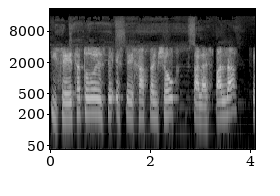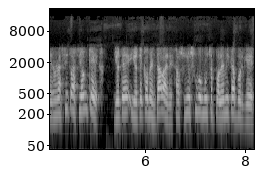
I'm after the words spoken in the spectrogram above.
y se echa todo este, este halftime show a la espalda en una situación que yo te, yo te comentaba, en Estados Unidos hubo mucha polémica porque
